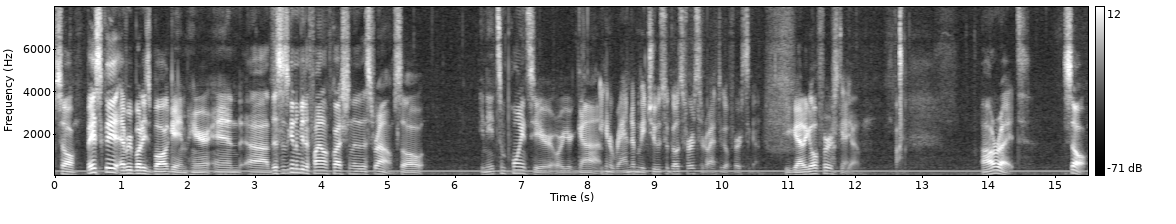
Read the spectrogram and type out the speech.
So basically, everybody's ball game here, and uh, this is going to be the final question of this round. So you need some points here, or you're gone. You're gonna randomly choose who goes first, or do I have to go first again? You got to go first Okay. again. Fine. All right. So,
